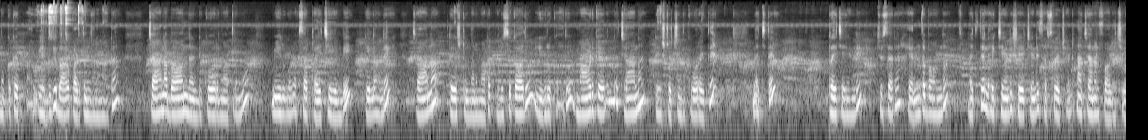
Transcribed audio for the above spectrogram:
ముక్కకి ఎగ్గుకి బాగా పడుతుందన్నమాట. చాలా బాగుందండి కూర మాత్రము. మీరు కూడా ఒకసారి ట్రై చేయండి. ఇలానే చాలా టేస్ట్ ఉందన్నమాట. పులుసు కాదు ఇగురు కాదు మామిడికాయ వల్ల చాలా టేస్ట్ వచ్చింది కూర అయితే. నచ్చితే ట్రై చేయండి. చూసారా ఎంత బాగుందో? నచ్చితే లైక్ చేయండి షేర్ చేయండి సబ్స్క్రైబ్ చేయండి నా ఛానల్ ఫాలో చేయండి.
